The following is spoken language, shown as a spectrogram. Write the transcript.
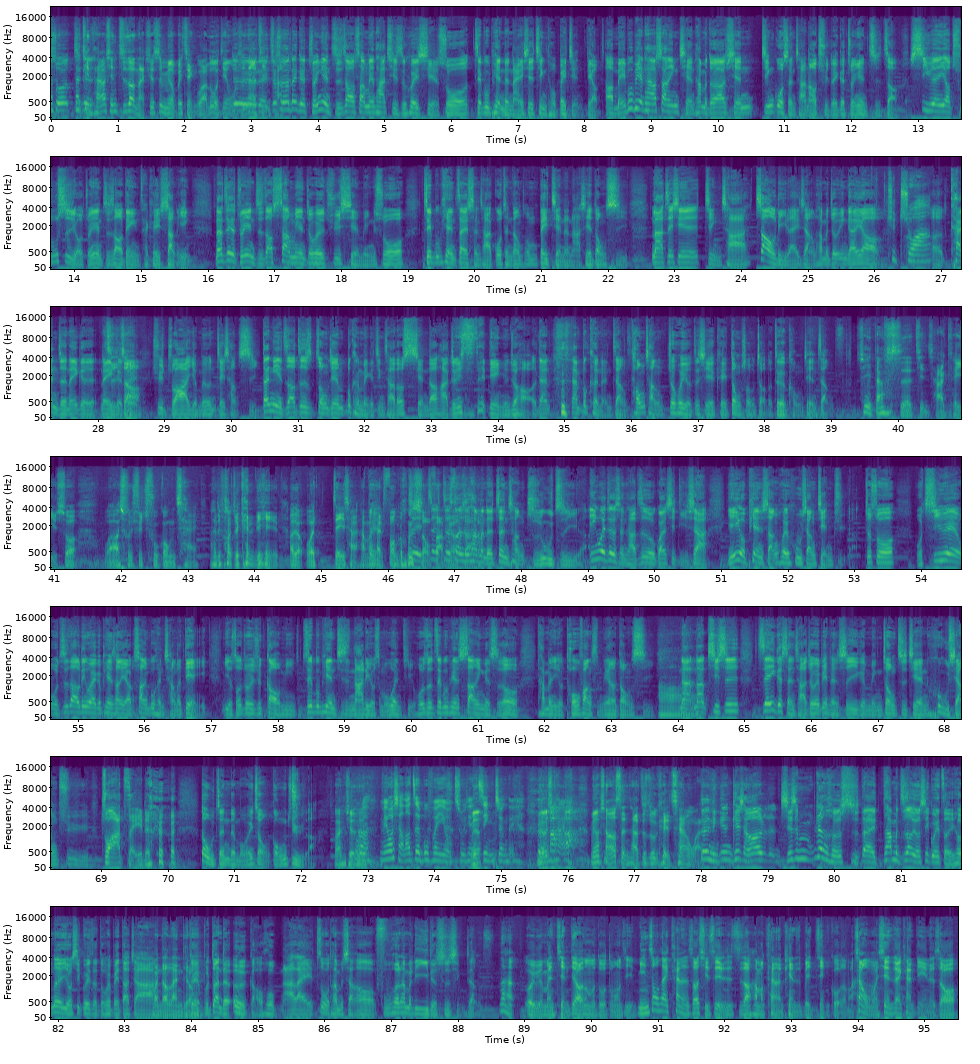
就说这个那警察要先知道哪些是没有被剪过啊。如果今天我是那个对对对，就说那个准演执照上面，它其实会写说这部片的哪一些镜头被剪掉啊、每一部片它要上映前，他们都要先经过审查，然后取得一个准演执照。戏院要出示有准演执照的电影才可以上映。那这个准演执照上面就会去写明说这部片在审查过程当中被剪了哪些东西。那这些警察照理来讲，他们就应该要去抓，呃，看着那个那个执照对去抓有没有这场戏，但你也知道，这中间不可能每个警察都闲到他就一直在电影院就好了，但 但不可能这样，通常就会有这些可以动手脚的这个空间这样子。所以当时的警察可以说我要出去出公差，然后就跑去看电影，而且我这一场他们对很奉公这守法，这这算是他们的。正常职务之一了。因为这个审查制度关系底下，也有片商会互相检举啊，就说我七月我知道另外一个片商也要上一部很强的电影，有时候就会去告密，这部片其实哪里有什么问题，或者说这部片上映的时候他们有偷放什么样的东西。啊那那其实这一个审查就会变成是一个民众之间互相去抓贼的 斗争的某一种工具了。突然觉得然没有想到这部分也有出现竞争的呀，没有想 没有想到审查制度可以这样玩。对，你你可以想到，其实任何时代，他们知道游戏规则以后，那个游戏规则都会被大家玩到烂掉。对不断的恶搞或拿来做他们想要符合他们利益的事情，这样子。那委员们剪掉了那么多东西，民众在看的时候，其实也是知道他们看的片子被剪过的嘛。像我们现在看电影的时候，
